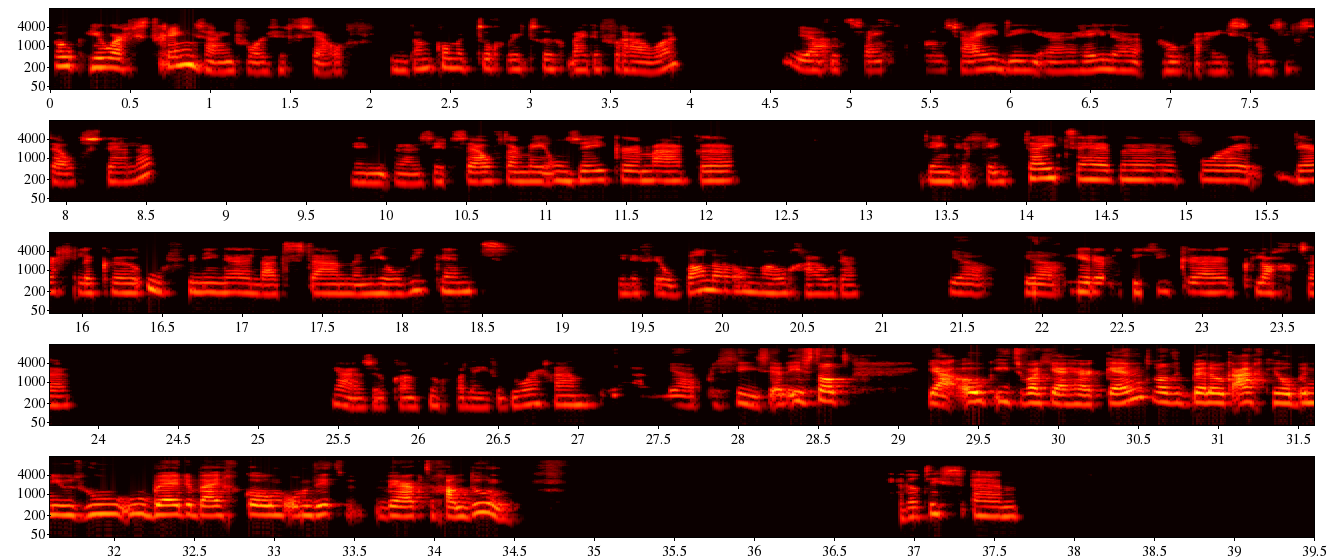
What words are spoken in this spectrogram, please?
ook heel erg streng zijn voor zichzelf. En dan kom ik toch weer terug bij de vrouwen. Ja. Want het zijn vooral zij die uh, hele hoge eisen aan zichzelf stellen. En uh, zichzelf daarmee onzeker maken. Denken geen tijd te hebben voor dergelijke oefeningen. Laat staan een heel weekend. Willen veel ballen omhoog houden. Ja, ja. Eerder fysieke klachten. Ja, zo kan ik nog wel even doorgaan. Ja, ja, precies. En is dat ja, ook iets wat jij herkent? Want ik ben ook eigenlijk heel benieuwd, hoe, hoe ben je erbij gekomen om dit werk te gaan doen? Dat is. Um,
